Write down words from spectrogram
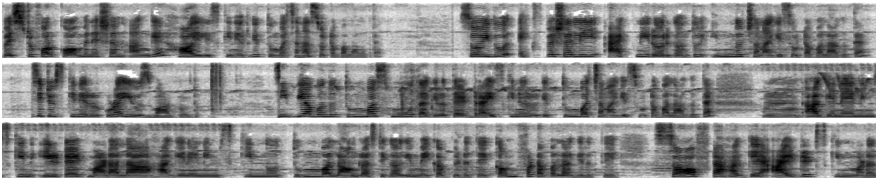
ಬೆಸ್ಟ್ ಫಾರ್ ಕಾಂಬಿನೇಷನ್ ಹಂಗೆ ಆಯಿಲಿ ಸ್ಕಿನ್ ಇವ್ರಿಗೆ ತುಂಬ ಚೆನ್ನಾಗಿ ಸೂಟಬಲ್ ಆಗುತ್ತೆ. ಸೊ ಇದು ಎಕ್ಸ್ಪೆಷಲಿ ಆ್ಯಕ್ನಿ ಇರೋರಿಗಂತೂ ಇನ್ನೂ ಚೆನ್ನಾಗಿ ಸೂಟಬಲ್ ಆಗುತ್ತೆ. ಸೆನ್ಸಿಟಿವ್ ಸ್ಕಿನ್ ಇರೋರು ಕೂಡ ಯೂಸ್ ಮಾಡ್ಬೋದು. ನಿವ್ಯ ಬಂದು ತುಂಬ ಸ್ಮೂತ್ ಆಗಿರುತ್ತೆ ಡ್ರೈ ಸ್ಕಿನ್ ಇರೋರಿಗೆ ತುಂಬ ಚೆನ್ನಾಗಿ ಸೂಟಬಲ್ ಆಗುತ್ತೆ. ಹಾಗೆಯೇ ನಿಮ್ಮ ಸ್ಕಿನ್ ಇರಿಟೇಟ್ ಮಾಡಲ್ಲ ಹಾಗೆಯೇ ನಿಮ್ಮ ಸ್ಕಿನ್ನು ತುಂಬ ಲಾಂಗ್ ಲಾಸ್ಟಿಂಗ್ ಆಗಿ ಮೇಕಪ್ ಇಡುತ್ತೆ ಕಂಫರ್ಟಬಲ್ ಆಗಿರುತ್ತೆ ಸಾಫ್ಟ್ ಹಾಗೆ ಹೈಡ್ರೇಟ್ ಸ್ಕಿನ್ ಮಾಡೋ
